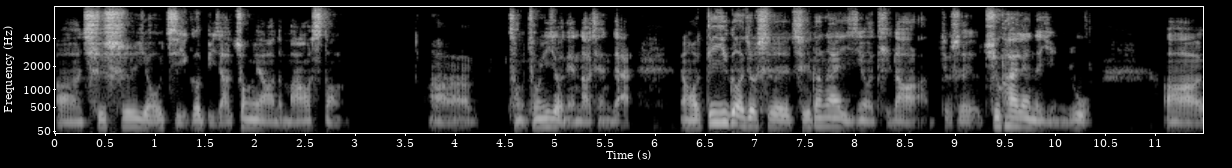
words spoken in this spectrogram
呃其实有几个比较重要的 milestone。啊，从从一九年到现在，然后第一个就是，其实刚才已经有提到了，就是区块链的引入，啊，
